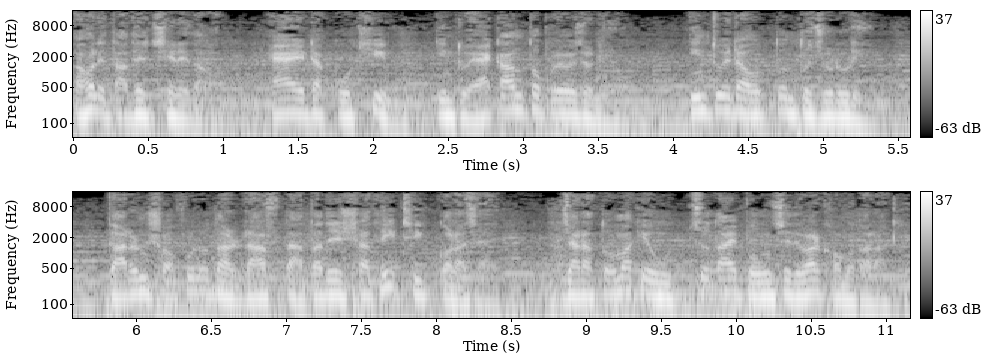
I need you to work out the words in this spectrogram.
তাহলে তাদের ছেড়ে দাও। হ্যাঁ এটা কঠিন, কিন্তু একান্ত প্রয়োজনীয়। কিন্তু এটা অত্যন্ত জরুরি। কারণ সফলতার রাস্তা তাদের সাথেই ঠিক করা যায়। যারা তোমাকে উচ্চতায় পৌঁছে দেওয়ার ক্ষমতা রাখে।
